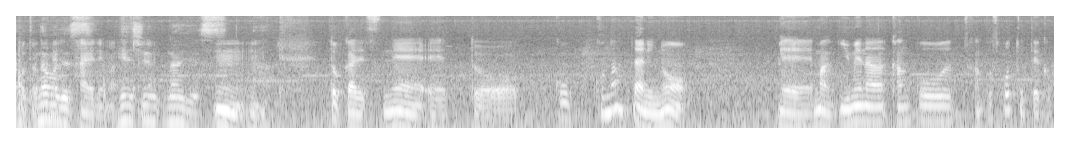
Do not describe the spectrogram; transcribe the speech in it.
あ音が、ね、生です、入りました、編集ないです、うんうん。とかですねえーっとここの辺りの、えーまあ、有名な観光観光スポットっていうかこ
